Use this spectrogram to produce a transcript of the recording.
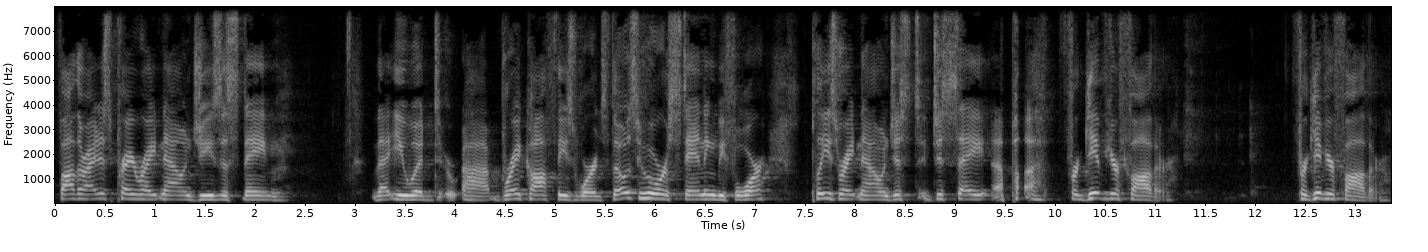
Father, I just pray right now in Jesus' name that you would uh, break off these words. Those who are standing before, please right now and just just say, uh, uh, "Forgive your father." Forgive your father.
